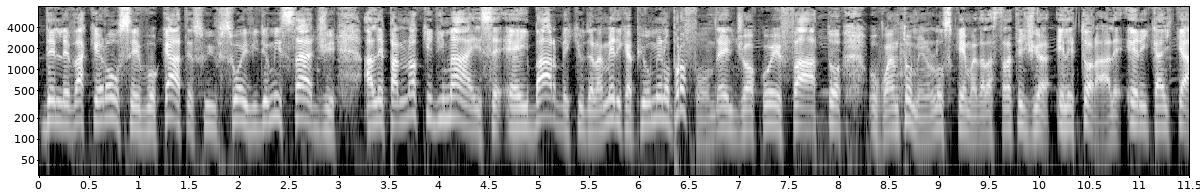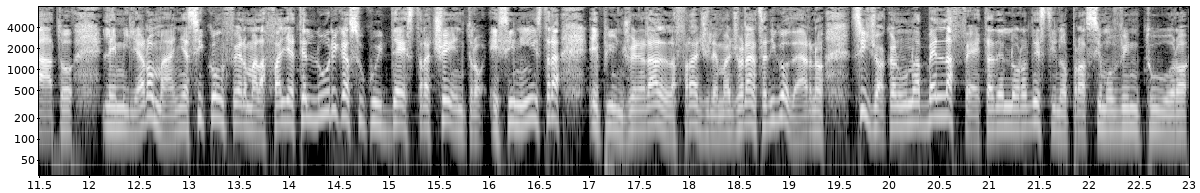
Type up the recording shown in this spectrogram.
delle vacche rosse evocate sui suoi videomessaggi alle pannocchie di mais e ai barbecue dell'America più o meno profonda il gioco è fatto, o quantomeno lo schema della strategia elettorale è ricalcato. L'Emilia Romagna si conferma la faglia tellurica su cui destra, centro e sinistra e più in generale la fragile maggioranza di governo si giocano una bella fetta del loro destino prossimo venturo.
